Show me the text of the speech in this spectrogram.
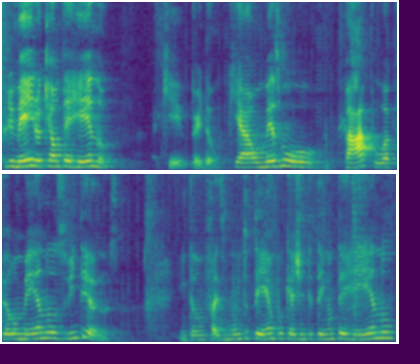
Primeiro, que é um terreno que, perdão, que é o mesmo papo há pelo menos 20 anos. Então faz muito tempo que a gente tem um terreno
